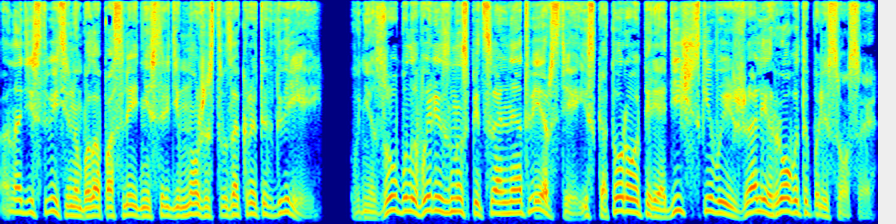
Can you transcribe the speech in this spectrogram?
Она действительно была последней среди множества закрытых дверей. Внизу было вырезано специальное отверстие, из которого периодически выезжали роботы-пылесосы.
